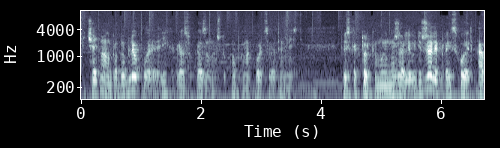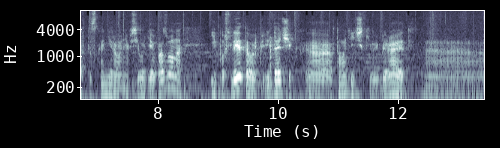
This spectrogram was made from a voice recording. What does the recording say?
печать, ну, она подоблеклая, и как раз указано, что кнопка находится в этом месте. То есть, как только мы нажали и удержали, происходит автосканирование всего диапазона, и после этого передатчик э, автоматически выбирает э,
